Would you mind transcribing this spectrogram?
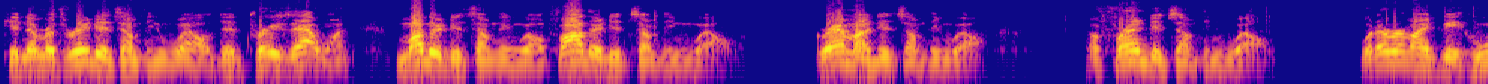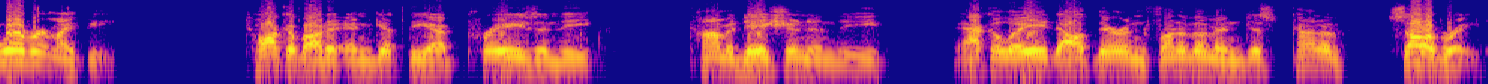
Kid number three did something well. Did praise that one. Mother did something well. Father did something well. Grandma did something well. A friend did something well. Whatever it might be, whoever it might be, talk about it and get the uh, praise and the commendation and the accolade out there in front of them and just kind of celebrate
